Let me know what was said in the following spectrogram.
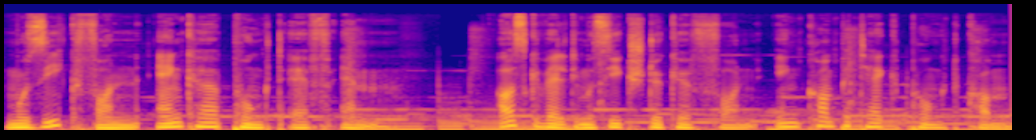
Musik von Anchor.fm Ausgewählte Musikstücke von incompetech.com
